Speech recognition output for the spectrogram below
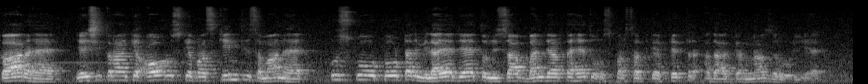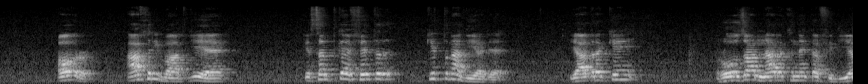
کار ہے یا اسی طرح کے اور اس کے پاس قیمتی سامان ہے، اس کو ٹوٹل ملایا جائے تو نصاب بن جاتا ہے، تو اس پر صدقہ فطر ادا کرنا ضروری ہے۔ اور آخری بات یہ ہے کہ صدقہ فطر کتنا دیا جائے؟ یاد رکھیں، روزہ نہ رکھنے کا فدیہ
